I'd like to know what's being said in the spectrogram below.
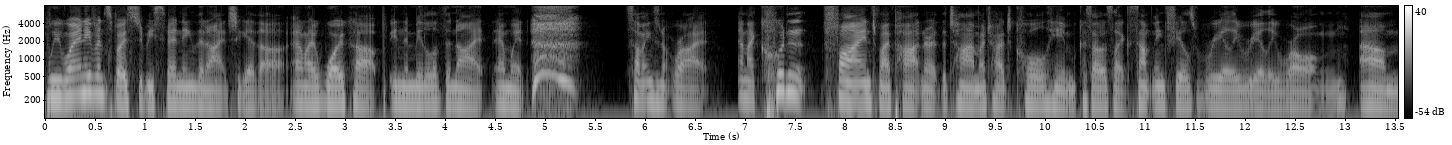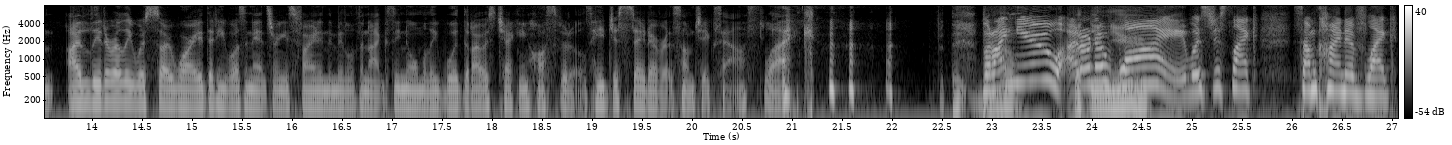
we weren't even supposed to be spending the night together, and I woke up in the middle of the night and went, something's not right. And I couldn't find my partner at the time. I tried to call him because I was like, something feels really, really wrong. Um, I literally was so worried that he wasn't answering his phone in the middle of the night because he normally would. That I was checking hospitals. He just stayed over at some chick's house, like. But, they, But I knew. I But don't know knew. why. It was just like some kind of like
